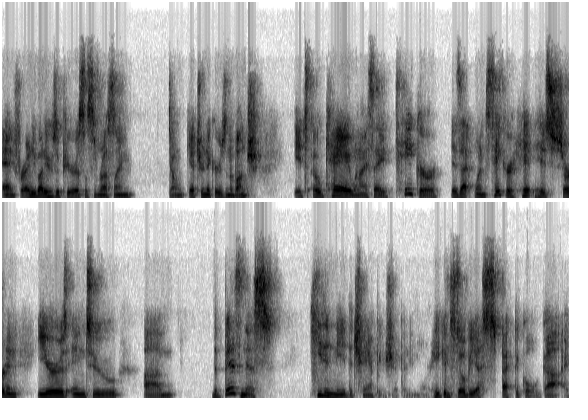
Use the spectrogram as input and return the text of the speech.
And for anybody who's a purist in wrestling, don't get your knickers in a bunch. It's okay when I say Taker is that when Taker hit his certain years into um, the business, he didn't need the championship anymore. He can still be a spectacle guy.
